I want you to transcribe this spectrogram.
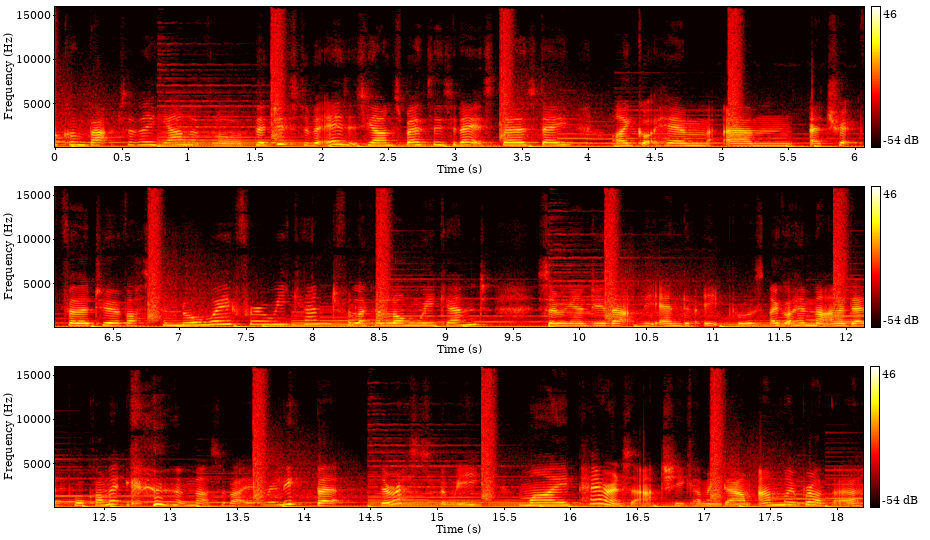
welcome back to the Yannah vlog. The gist of it is it's Yann's birthday today, it's Thursday. I got him um, a trip for the two of us to Norway for a weekend, for like a long weekend. So we're gonna do that at the end of April. I got him that and a Deadpool comic, and that's about it really. But the rest of the week, my parents are actually coming down and my brother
